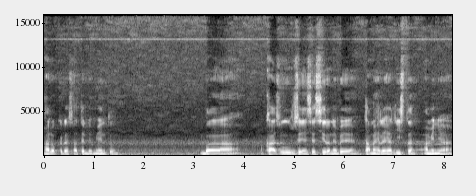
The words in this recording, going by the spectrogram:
halokras atendimento. Ba caso urgência sira nebe tama hele a lista, a minha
